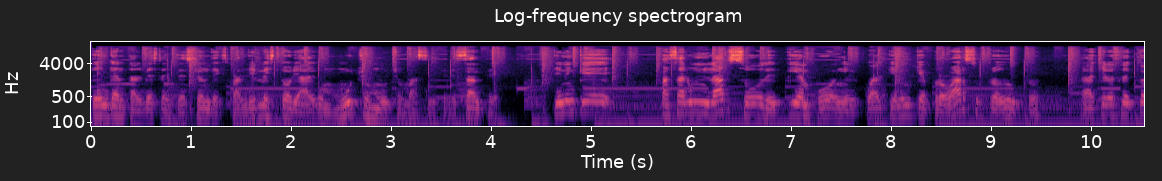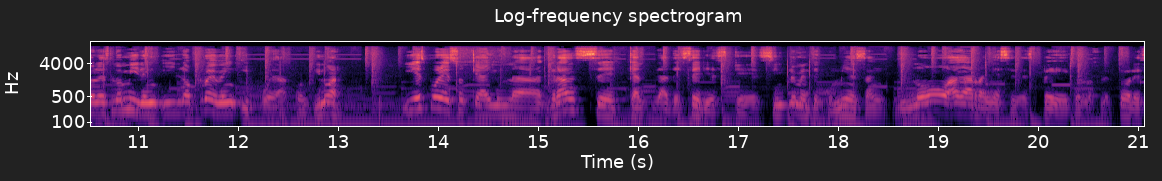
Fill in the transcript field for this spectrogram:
tengan tal vez la intención de expandir la historia a algo mucho mucho más interesante, tienen que pasar un lapso de tiempo en el cual tienen que probar su producto para que los lectores lo miren y lo prueben y pueda continuar. Y es por eso que hay una gran cantidad de series que simplemente comienzan, no agarran ese despegue con los lectores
